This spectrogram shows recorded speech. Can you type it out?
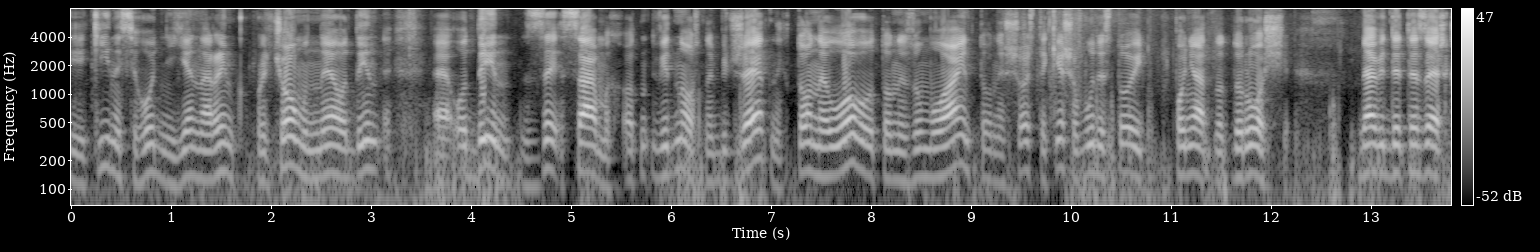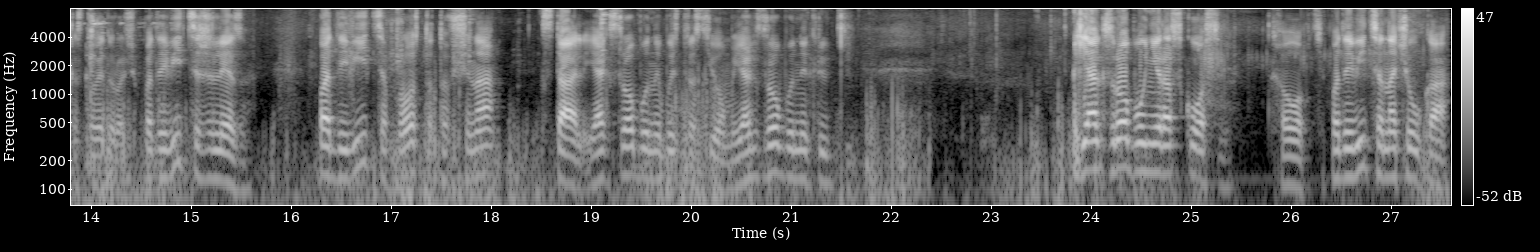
який на сьогодні є на ринку. Причому не один е, один з самих відносно бюджетних, то не Lowell, то не Zoomline, то не щось таке, що буде стоїть, понятно, дорожче. Навіть ДТЗ-шка стоїть дорожче. Подивіться железо. Подивіться просто товщина сталі, як зроблені бистросйоми, як зроблені крюки, як зроблені розкоси. Хлопці, подивіться на чулка.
